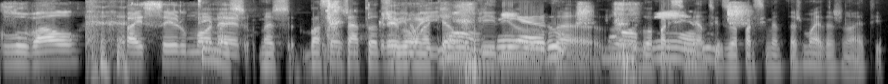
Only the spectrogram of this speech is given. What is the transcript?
global vai ser o Sim, Monero. mas, mas vocês já todos Escrevam viram aí. aquele Monero, vídeo da- do, do Monero. aparecimento e desaparecimento das moedas, não é? Tipo,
